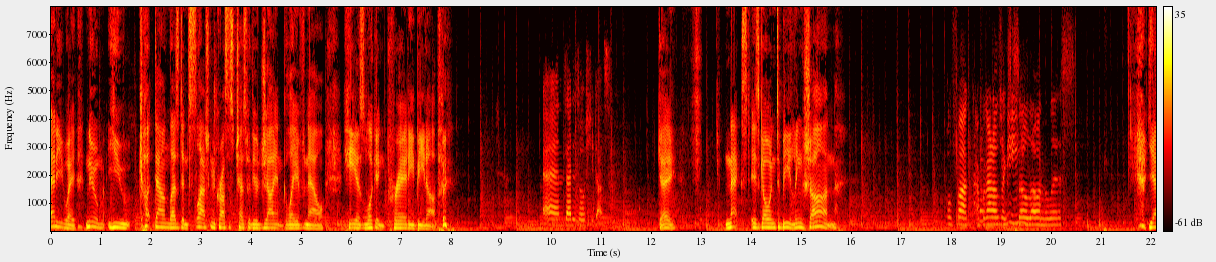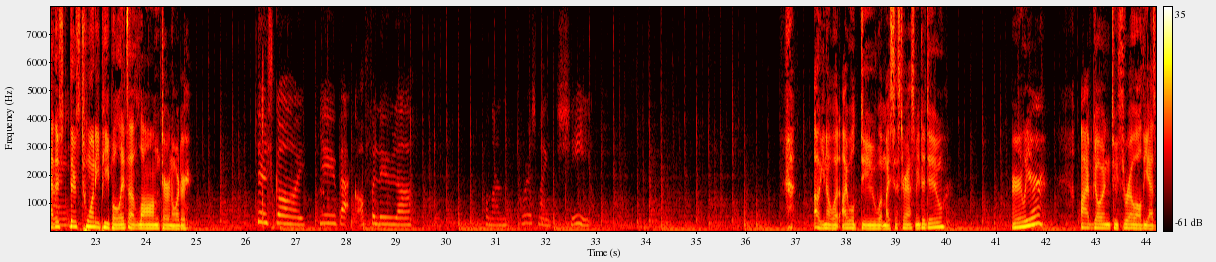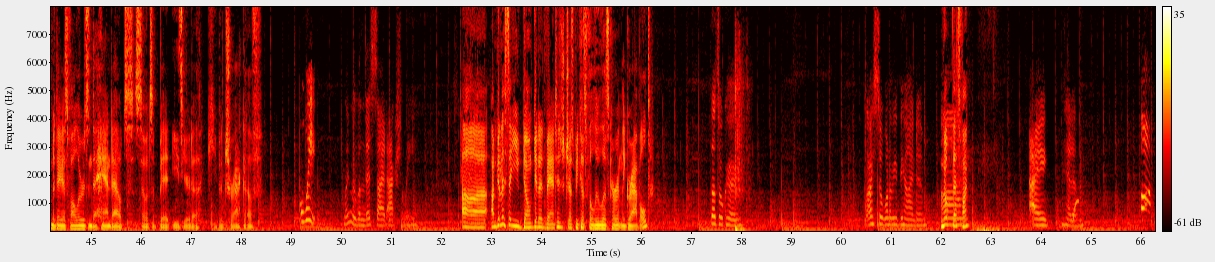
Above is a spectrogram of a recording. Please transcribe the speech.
Anyway, Noom, you cut down Lesden, slashing across his chest with your giant glaive now. He is looking pretty beat up. And that is all she does. okay. Next is going to be Ling Shan. Oh fuck! I forgot I was like so low on the list. Yeah, there's Alright. there's 20 people. It's a long turn order. This guy, you back off, Falula. Where's my sheet? Oh, you know what? I will do what my sister asked me to do earlier. I'm going to throw all the Asmodeus followers into handouts, so it's a bit easier to keep a track of. Oh wait, let me move on this side actually. Uh, I'm gonna say you don't get advantage just because Falula's currently grappled. That's okay. I still want to be behind him. Nope, that's Um, fine. I hit him. Fuck.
